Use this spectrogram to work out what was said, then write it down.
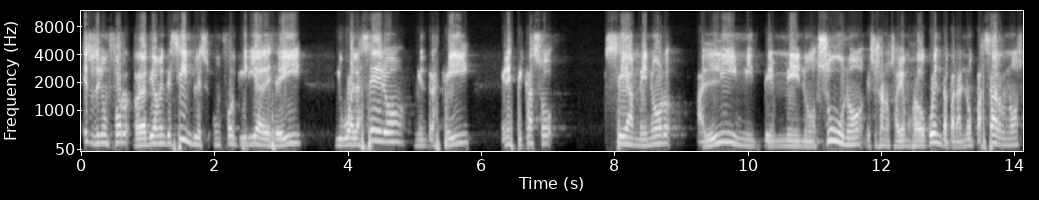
eso sería un for relativamente simple, es un for que iría desde i igual a 0, mientras que i, en este caso, sea menor al límite menos 1, eso ya nos habíamos dado cuenta para no pasarnos,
